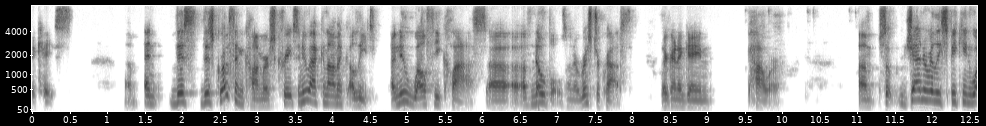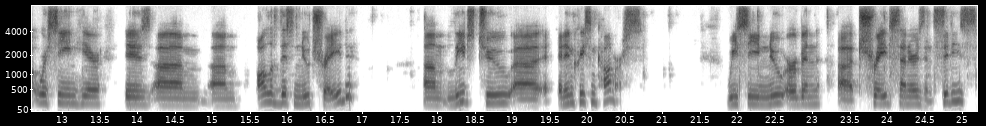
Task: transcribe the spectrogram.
the case. Um, and this, this growth in commerce creates a new economic elite, a new wealthy class uh, of nobles and aristocrats. They're going to gain power. Um, so generally speaking, what we're seeing here is um, um, all of this new trade um, leads to uh, an increase in commerce. We see new urban uh, trade centers in cities,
